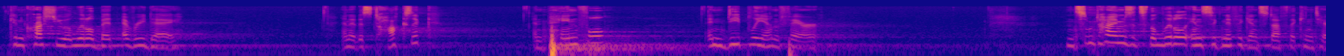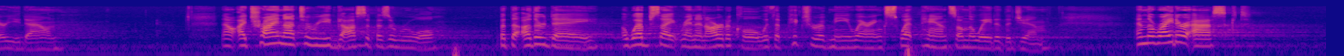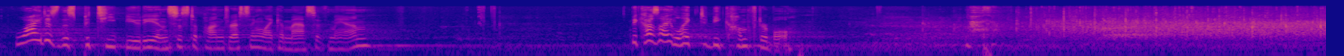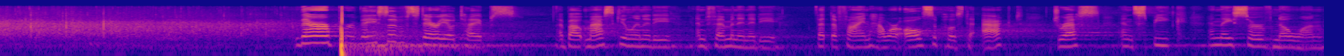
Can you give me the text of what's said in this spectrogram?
can crush you a little bit every day. And it is toxic and painful and deeply unfair. And sometimes it's the little insignificant stuff that can tear you down. Now, I try not to read gossip as a rule, but the other day, a website ran an article with a picture of me wearing sweatpants on the way to the gym. And the writer asked, why does this petite beauty insist upon dressing like a massive man? Because I like to be comfortable. There are pervasive stereotypes about masculinity and femininity that define how we're all supposed to act, dress, and speak, and they serve no one.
